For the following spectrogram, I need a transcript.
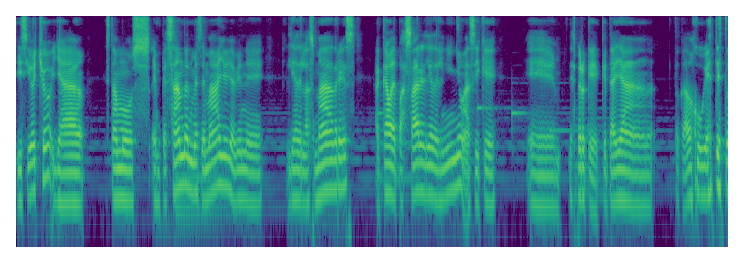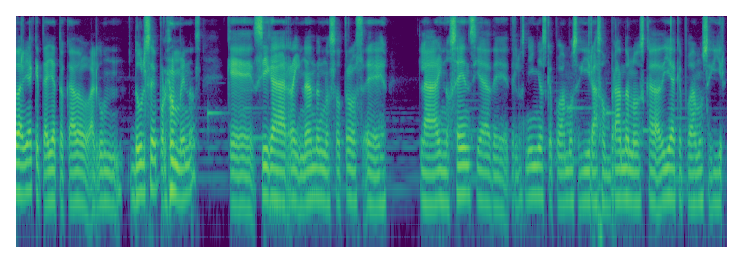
18. Ya estamos empezando el mes de mayo. Ya viene el Día de las Madres. Acaba de pasar el Día del Niño. Así que eh, espero que, que te haya tocado juguetes todavía, que te haya tocado algún dulce por lo menos, que siga reinando en nosotros eh, la inocencia de, los niños, que podamos seguir asombrándonos cada día, que podamos seguir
